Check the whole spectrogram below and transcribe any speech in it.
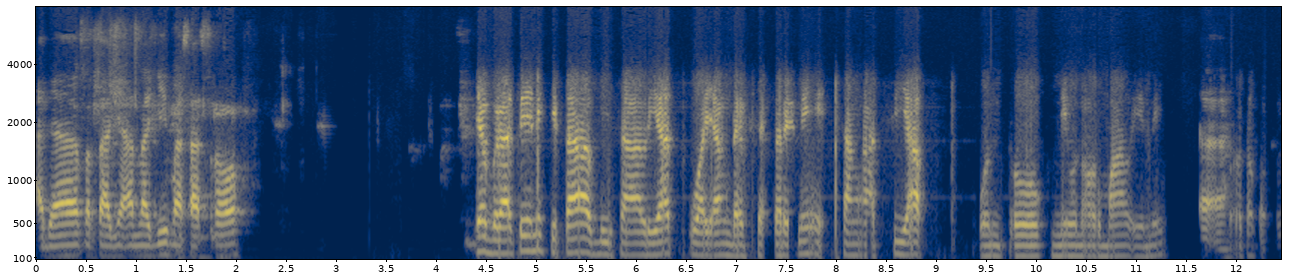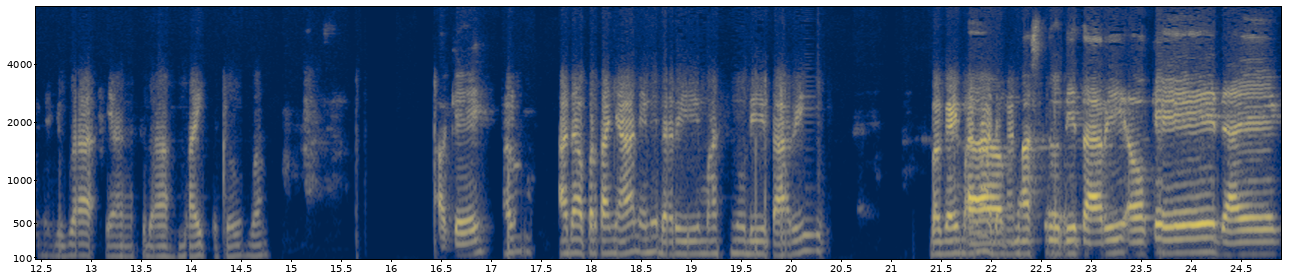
ada pertanyaan lagi Mas Asro? Ya, berarti ini kita bisa lihat wayang dive center ini sangat siap untuk new normal ini. Uh, Protokolnya juga yang sudah baik itu, Bang. Oke, Lalu ada pertanyaan ini dari Mas Nudi Tari. Bagaimana Uh, dengan Mas Nudi Tari, oke, baik.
